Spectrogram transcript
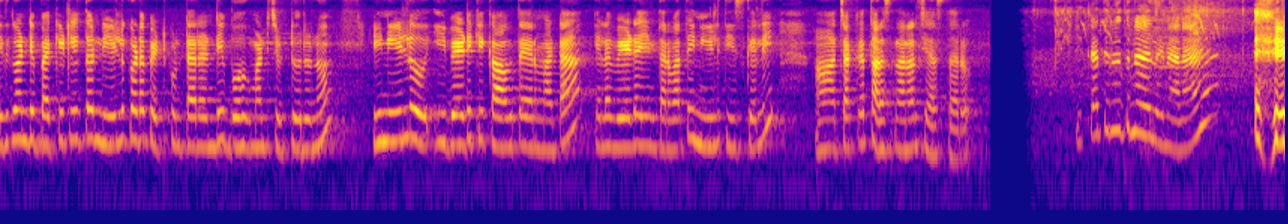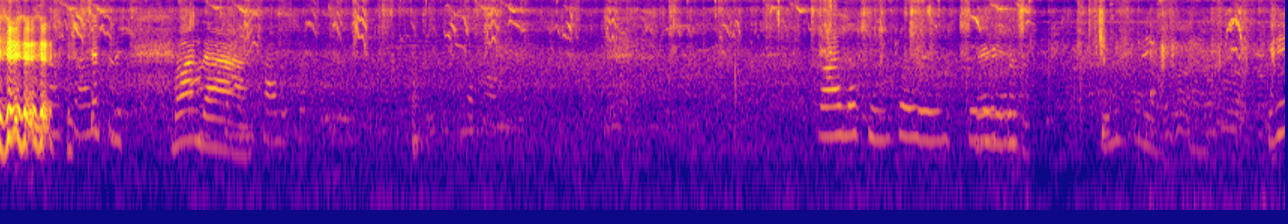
ఇదిగోండి బకెట్లతో నీళ్ళు కూడా పెట్టుకుంటారండి భోగిమంట చుట్టూరును. ఈ నీళ్ళు ఈ వేడికి కాగుతాయి అనమాట ఇలా వేడైన తర్వాత ఈ నీళ్ళు తీసుకెళ్ళి చక్కగా తలస్నానాలు చేస్తారు. ఇంకా తిరుగుతున్నావు నానా బాగుందా? ఇది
